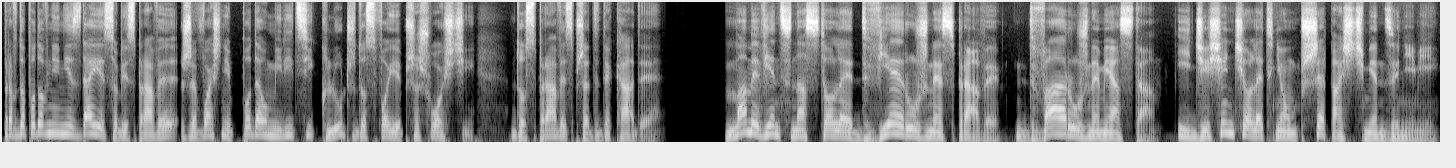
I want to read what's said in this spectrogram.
Prawdopodobnie nie zdaje sobie sprawy, że właśnie podał milicji klucz do swojej przeszłości, do sprawy sprzed dekady. Mamy więc na stole dwie różne sprawy, dwa różne miasta i dziesięcioletnią przepaść między nimi.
